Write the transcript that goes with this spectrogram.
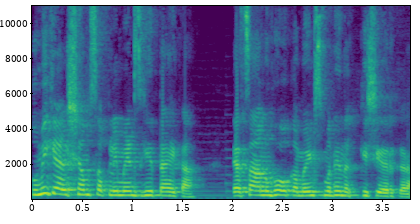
तुम्ही कॅल्शियम सप्लिमेंट्स घेताय का? त्याचा अनुभव कमेंट्समध्ये नक्की शेअर करा.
